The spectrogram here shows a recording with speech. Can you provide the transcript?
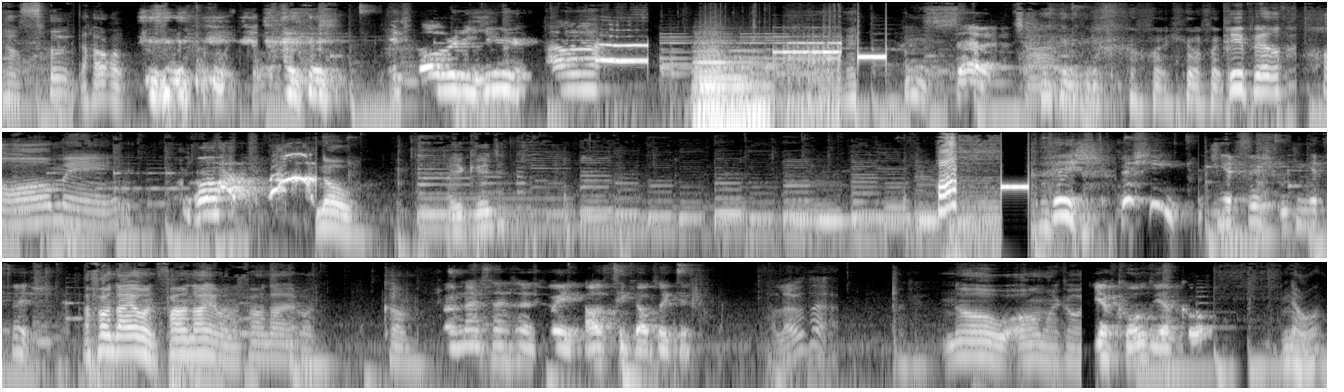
You're so dumb. it's already here. Ah. Who's sad? oh my god. Creeper! Oh man. No. Are you good? Fish! Fishy! We can get fish, we can get fish. I found iron, found iron, I found iron. Come. Oh, nice, nice, nice. Wait, I'll take it, I'll take it. Hello there. Okay. No, oh my god. You have coal? You have coal? No.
